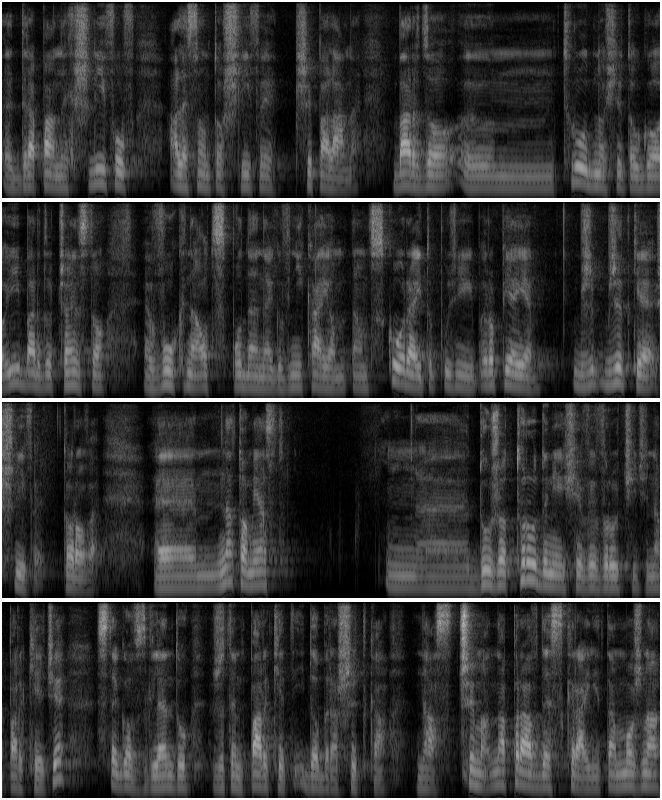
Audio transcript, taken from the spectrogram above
e, drapanych szlifów, ale są to szlify przypalane. Bardzo ym, trudno się to goi, bardzo często włókna od spodenek wnikają tam w skórę i to później ropieje, brzy, brzydkie szlify torowe. Em, natomiast e, dużo trudniej się wywrócić na parkiecie z tego względu, że ten parkiet i dobra szytka nas trzyma naprawdę skrajnie. Tam można,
